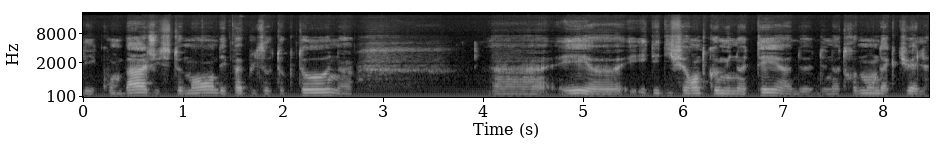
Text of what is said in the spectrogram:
les combats justement des peuples autochtones euh, et, des différentes communautés de notre monde actuel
